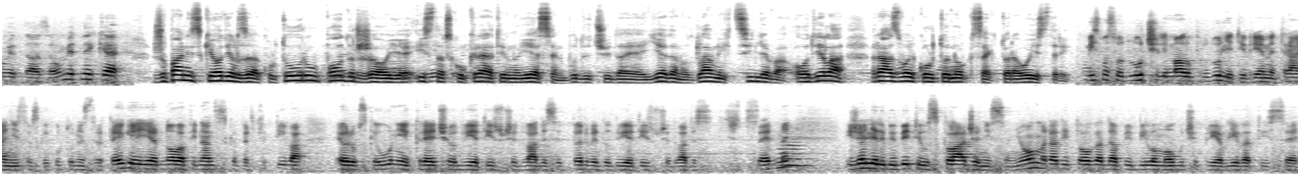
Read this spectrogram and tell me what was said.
uvjeta za umjetnike. Županijski odjel za kulturu podržao je Istarsku kreativnu jesen, budući da je jedan od glavnih ciljeva odjela razvoj kulturnog sektora u Istri. Mi smo se odlučili malo produljiti vrijeme trajanja Istarske kulturne strategije, jer nova financijska perspektiva Europske unije kreće od 2021. do 2027 i željeli bi biti usklađeni sa njom radi toga da bi bilo moguće prijavljivati se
